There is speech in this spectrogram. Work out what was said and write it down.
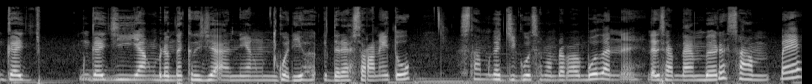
gaji gaji yang benar-benar kerjaan yang gue di, di restoran itu selama gaji gue sama berapa bulan nih dari September sampai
